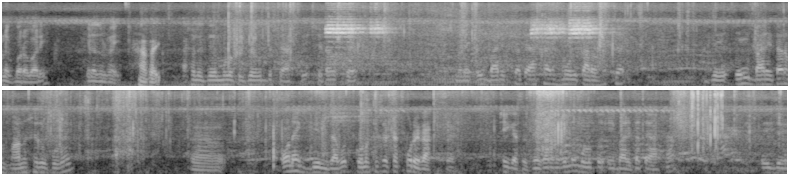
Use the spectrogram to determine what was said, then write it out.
অনেক বড় বাড়ি। মিরাজুল ভাই হ্যাঁ ভাই। আসলে যে মূলত যে উদ্দেশ্যে আসছি সেটা হচ্ছে মানে এই বাড়িটাতে আসার মূল কারণ হচ্ছে যে এই বাড়িটার মানুষের উপরে অনেক দিন যাবত কোনো কিছু একটা করে রাখছে। ঠিক আছে, যে কারণে কিন্তু মূলত এই বাড়িটাতে আসা। এই যে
